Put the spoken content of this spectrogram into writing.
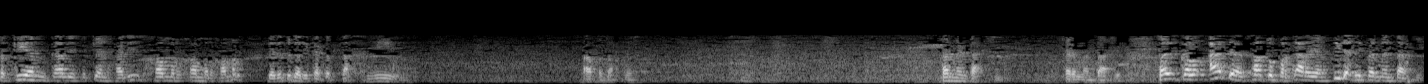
sekian kali sekian hadis khamr khamr khamr dan itu dari kata tahmir. Apa tahmir? Fermentasi. Fermentasi. Tapi kalau ada satu perkara yang tidak difermentasi,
